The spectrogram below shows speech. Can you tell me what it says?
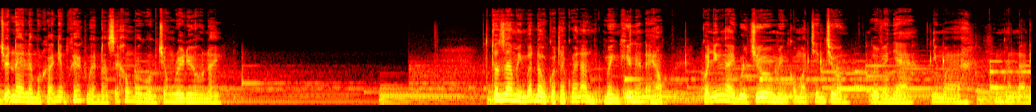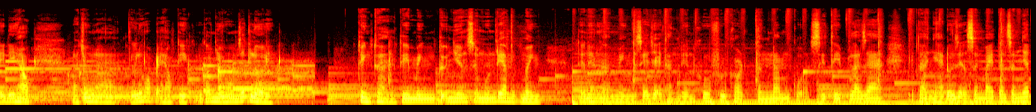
Chuyện này là một khái niệm khác và nó sẽ không bao gồm trong radio này. Thật ra mình bắt đầu có thói quen ăn một mình khi lên đại học. Có những ngày buổi trưa mình có mặt trên trường, rồi về nhà, nhưng mà không hẳn là để đi học. Nói chung là từ lúc học đại học thì cũng có nhiều hôm rất lười. Thỉnh thoảng thì mình tự nhiên sẽ muốn đi ăn một mình, Thế nên là mình sẽ chạy thẳng đến khu food court tầng 5 của City Plaza, Cái tòa nhà đối diện sân bay Tân Sơn Nhất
